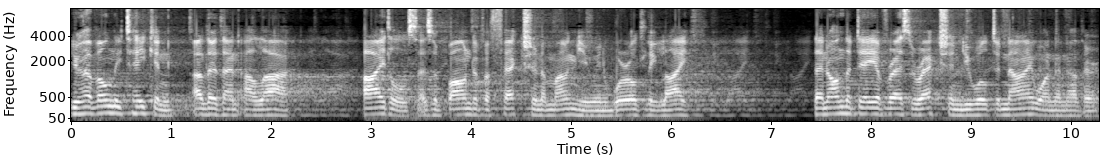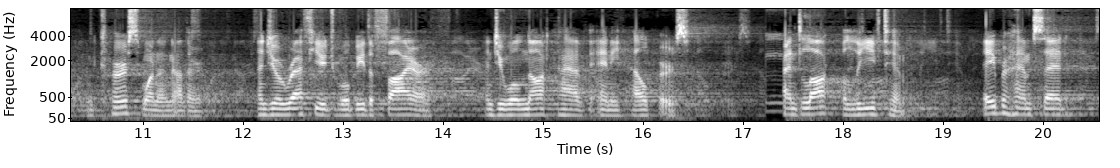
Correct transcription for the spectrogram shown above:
You have only taken, other than Allah, idols as a bond of affection among you in worldly life. Then on the day of resurrection you will deny one another and curse one another, and your refuge will be the fire and you will not have any helpers. And Lot believed him. Abraham said,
